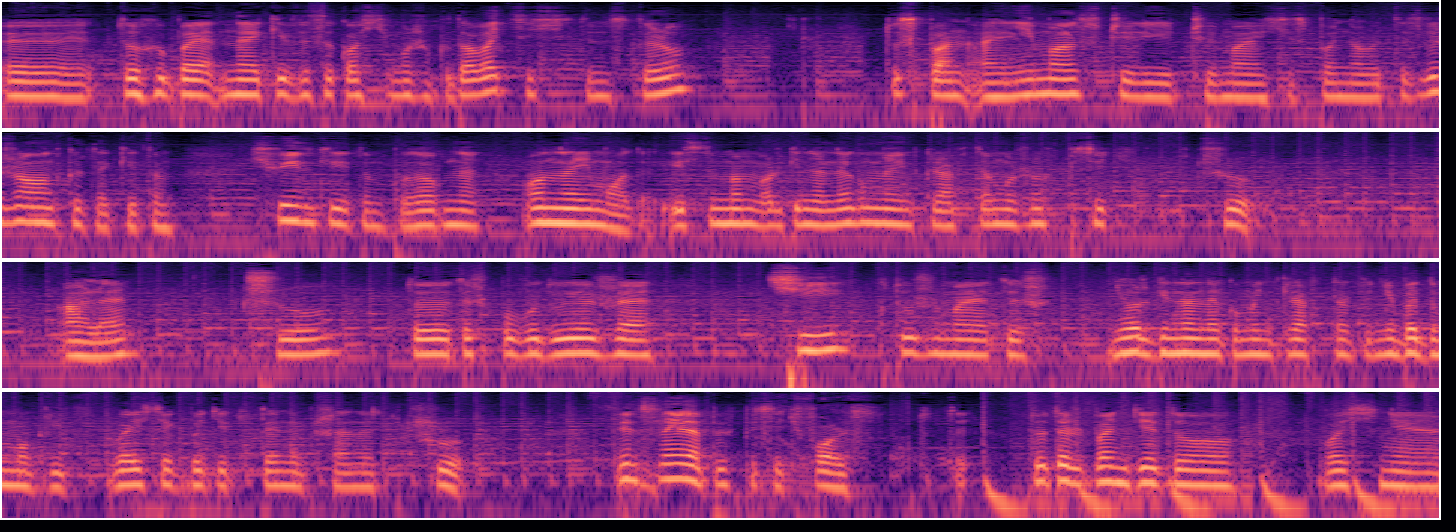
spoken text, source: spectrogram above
Yy, tu chyba na jakiej wysokości może budować, coś w tym stylu. Tu spawn animals, czyli czy mają się spawnować te zwierzątka, takie tam świnki i tym podobne. Online mody. Jeśli mam oryginalnego Minecrafta, można wpisać true. Ale true to też powoduje, że ci, którzy mają też nieoryginalnego Minecrafta, to nie będą mogli wejść, jak będzie tutaj napisane true. Więc najlepiej wpisać false. Te- tu też będzie do właśnie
